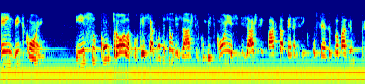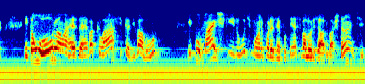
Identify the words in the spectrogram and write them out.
em Bitcoin. Isso controla, porque se acontecer um desastre com Bitcoin, esse desastre impacta apenas 5% do meu patrimônio. Então, o ouro é uma reserva clássica de valor e por mais que no último ano, por exemplo, tenha se valorizado bastante,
